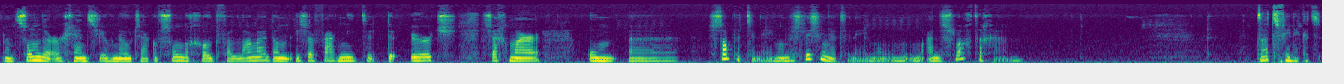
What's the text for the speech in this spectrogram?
Want zonder urgentie of noodzaak of zonder groot verlangen, dan is er vaak niet de, de urge, zeg maar, om uh, stappen te nemen, om beslissingen te nemen, om, aan de slag te gaan. Dat vind ik het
